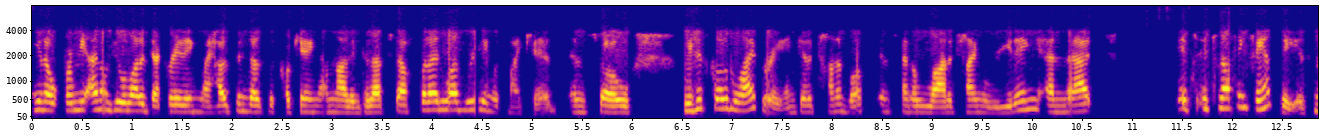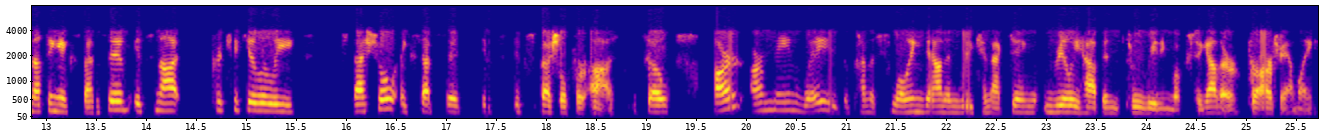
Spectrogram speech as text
you know, for me, I don't do a lot of decorating. My husband does the cooking. I'm not into that stuff, but I love reading with my kids. And so we just go to the library and get a ton of books and spend a lot of time reading. And that it's it's nothing fancy. It's nothing expensive. It's not particularly special, except that it's it's special for us. So our our main ways of kind of slowing down and reconnecting really happens through reading books together for our family.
